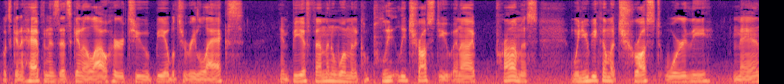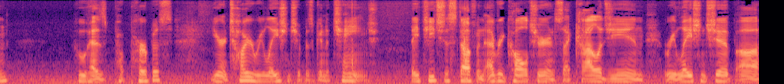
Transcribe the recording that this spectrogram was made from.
what's going to happen is that's going to allow her to be able to relax and be a feminine woman, and completely trust you. And I promise, when you become a trustworthy man who has purpose, your entire relationship is going to change. They teach this stuff in every culture and psychology and relationship uh,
